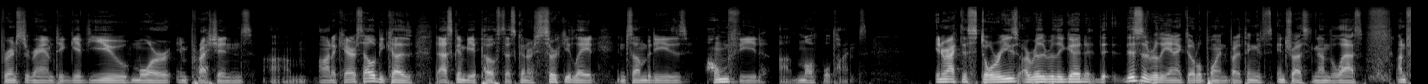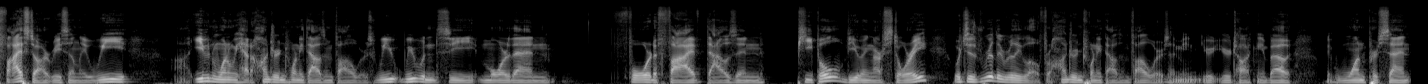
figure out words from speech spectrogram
for instagram to give you more impressions um, on a carousel because that's going to be a post that's going to circulate in somebody's home feed uh, multiple times interactive stories are really really good this is a really anecdotal point but i think it's interesting nonetheless on five star recently we uh, even when we had 120,000 followers, we we wouldn't see more than four to 5,000 people viewing our story, which is really, really low for 120,000 followers. I mean, you're, you're talking about like 1%,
